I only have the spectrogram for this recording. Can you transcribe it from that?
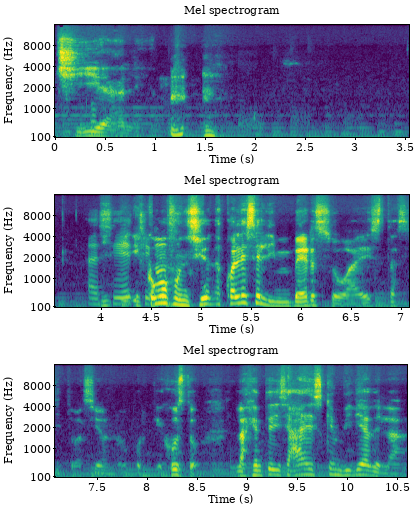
Chiale. ¿Y, cómo funciona? ¿Cuál es el inverso a esta situación? ¿no? Porque justo la gente dice, ah, es que envidia de la,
